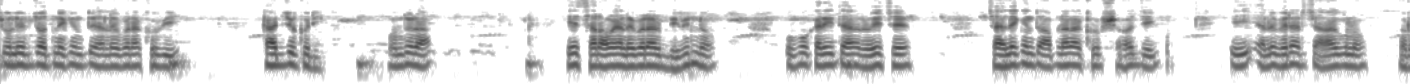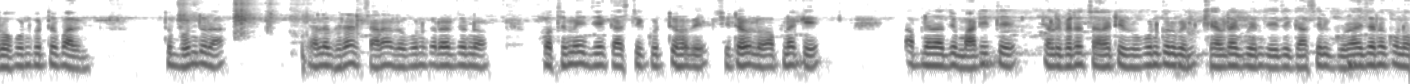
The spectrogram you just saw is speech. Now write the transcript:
চুলের যত্নে কিন্তু অ্যালোভেরা খুবই কার্যকরী। বন্ধুরা, এছাড়াও অ্যালোভেরার বিভিন্ন উপকারিতা রয়েছে, চাইলে কিন্তু আপনারা খুব সহজেই এই অ্যালোভেরার চারাগুলো রোপণ করতে পারেন। তো বন্ধুরা, অ্যালোভেরার চারা রোপণ করার জন্য প্রথমেই যে কাজটি করতে হবে সেটা হলো আপনাকে, আপনারা যে মাটিতে অ্যালোভেরার চারাটি রোপণ করবেন, খেয়াল রাখবেন যে এই যে গাছের গোড়ায় যেন কোনো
